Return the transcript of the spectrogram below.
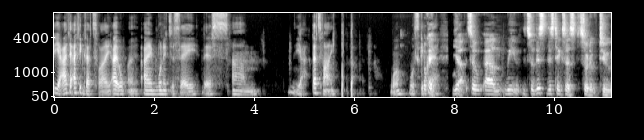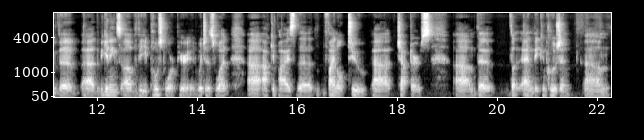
yeah, I, th- I think that's fine. I, I wanted to say this. Um, yeah, that's fine we'll we'll skip okay that. yeah so um, we so this this takes us sort of to the uh, the beginnings of the post-war period which is what uh, occupies the final two uh, chapters um, the, the and the conclusion um,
